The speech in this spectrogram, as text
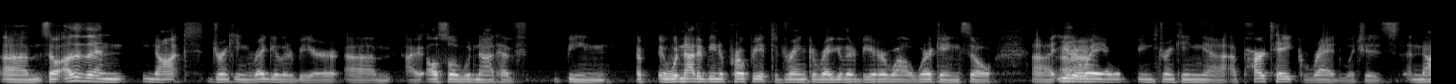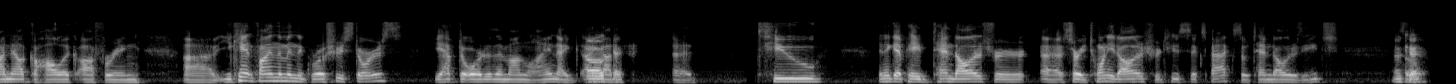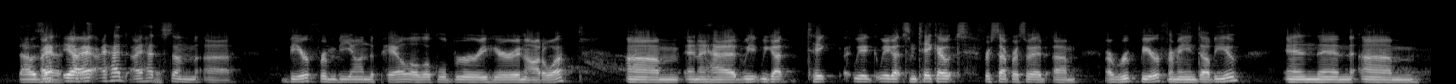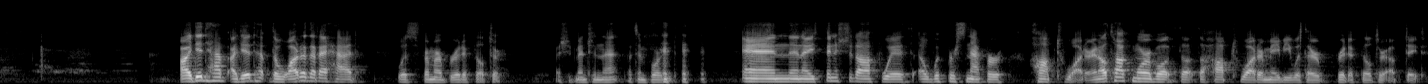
Um, so other than not drinking regular beer, um, I also would not have been it would not have been appropriate to drink a regular beer while working. So uh, either uh way, I would have been drinking uh, a Partake Red, which is a non-alcoholic offering. Uh, you can't find them in the grocery stores. You have to order them online. I, I oh, got a, a, two. I think I paid ten dollars for uh, sorry twenty dollars for two six packs, so ten dollars each. Okay. So that was a, yeah. I, I, had I had some uh, beer from Beyond the Pale, a local brewery here in Ottawa. Um, and I had we, we got take we, we got some takeout for supper. So I had um, a root beer from A and W, and then um, I did have I did have the water that I had was from our Brita filter. I should mention that. That's important. and then I finished it off with a whippersnapper hopped water. And I'll talk more about the, the hopped water maybe with our Brita filter update.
